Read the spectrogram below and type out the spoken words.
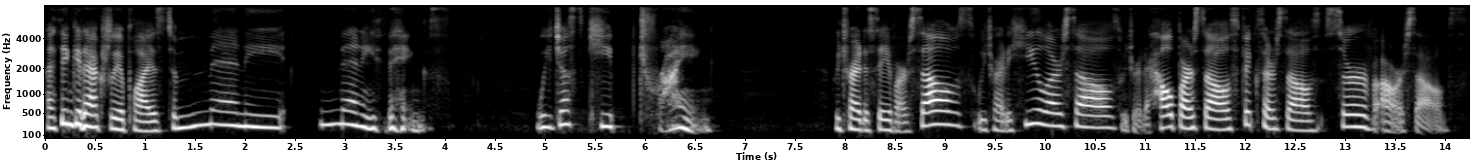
I think it actually applies to many, many things. We just keep trying. We try to save ourselves, we try to heal ourselves, we try to help ourselves, fix ourselves, serve ourselves.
